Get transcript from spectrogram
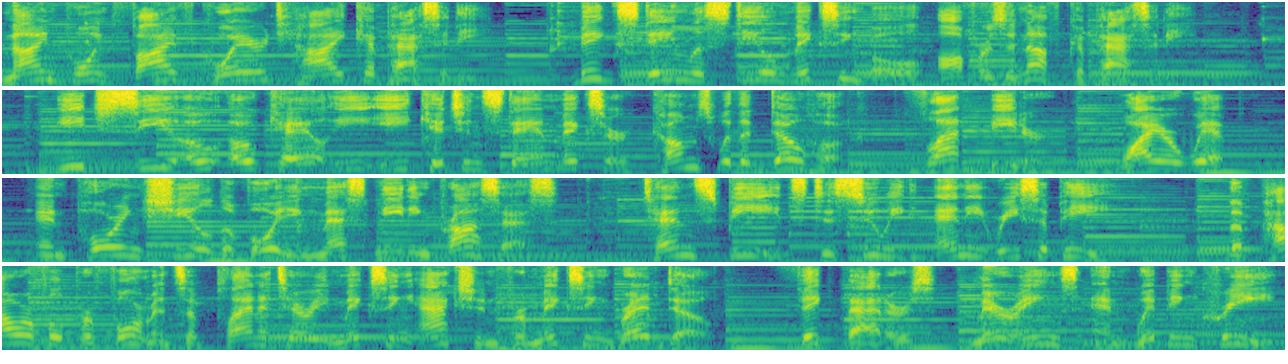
9.5 quart high capacity. Big stainless steel mixing bowl offers enough capacity. Each COOKLEE kitchen stand mixer comes with a dough hook, flat beater, wire whip, and pouring shield avoiding mess kneading process. 10 speeds to suit any recipe. The powerful performance of planetary mixing action for mixing bread dough, thick batters, meringues, and whipping cream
